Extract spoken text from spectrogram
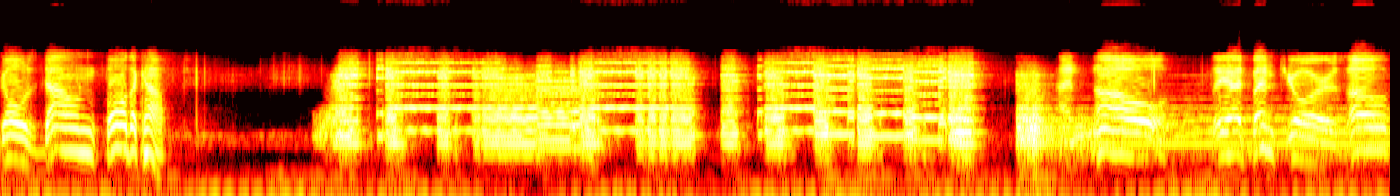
goes down for the count. And now, the adventures of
